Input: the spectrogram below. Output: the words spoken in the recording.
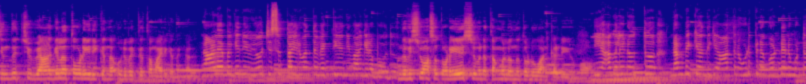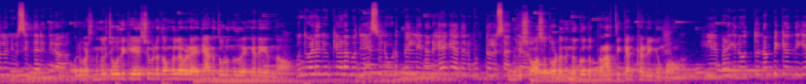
ചിന്തിച്ച് വ്യാകുലത്തോടെ ഇരിക്കുന്ന ഒരു വ്യക്തിത്വമായിരിക്കും നിങ്ങൾ ನಾಳೆ ಬಗ್ಗೆ ನೀವು ಯೋಚಿಸುತ್ತಾ ಇರುವಂತ ವ್ಯಕ್ತಿಯು ನೀವಾಗಿರಬಹುದು ഇന്ന് വിശ്വാസത്തോടെ യേശുവിന്റെ തങ്ങലൊന്ന് തൊടുവാൻ കഴിയുമോ ಈ ಹಗಲಿನ ಹೊತ್ತು ನಂಬಿಕೆಯೊಂದಿಗೆ ಆತನ ಉಡುಪಿನ ಗೊಂಡೆಯನ್ನು ಮುಟ್ಟಲು ನೀವು ಸಿದ್ಧರಿದ್ದೀರಾ ഒരു പക്ഷെ നിങ്ങൾ ചോദിക്കും യേശുവിന്റെ തൊങ്ങൽ എവിടെ ഞാൻ തൊടുന്നത് എങ്ങനെയെന്ന് ಒಂದು ವೇಳೆ ನೀವು ಕೇಳಬಹುದು ಯೇಸುವಿನ ಉಡುಪಲ್ಲಿ ನಾನು ಹೇಗೆ ಅದನ್ನು ಮುಟ್ಟಲು ഇന്ന് ಸಾಧ್ಯ വിശ്വാസത്തോടെ നിങ്ങൾക്കൊന്ന് പ്രാർത്ഥിക്കാൻ കഴിയുമോ ಈ ಬೆಳಗಿನ ಹೊತ್ತು ನಂಬಿಕೆಯೊಂದಿಗೆ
